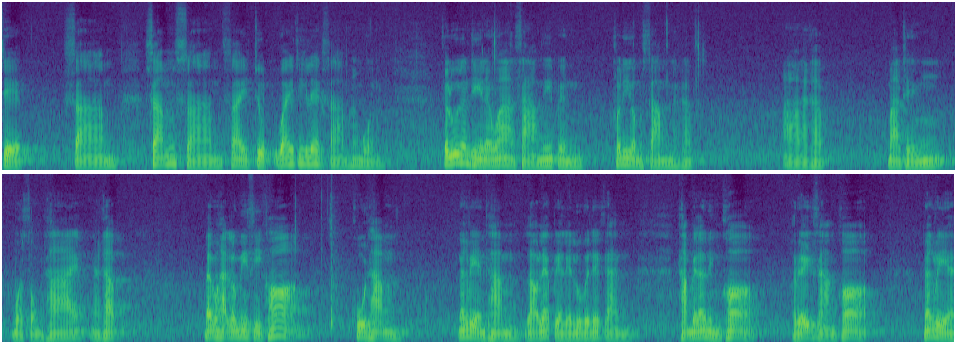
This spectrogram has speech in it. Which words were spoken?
เจ็ดสามซ้ำสามใส่จุดไว้ที่เลขสามข้างบน จะรู้ทันทีเลยว่าสามนี้เป็นเขานิยมซ้ำนะครับ อ่านะครับ มาถึงบทส่งท้ายนะครับ แบบฝึกหัดเรามีสี่ข้อครูทำนักเรียนทำเราแลกเปลี่ยนเรียนรู้ไปด้วยกันทำไปแล้วหนึ่งข้อเหลืออีกสามข้อ นักเรียน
